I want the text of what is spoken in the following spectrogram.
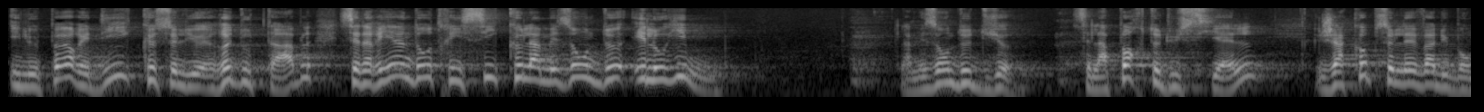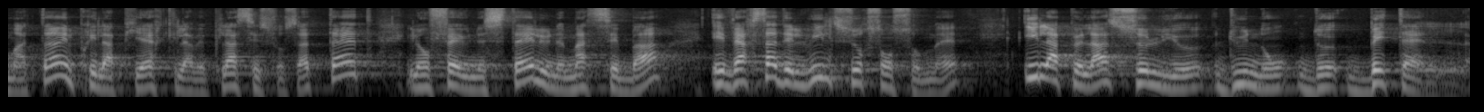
Il eut peur et dit que ce lieu est redoutable, ce n'est rien d'autre ici que la maison de Elohim, la maison de Dieu. C'est la porte du ciel. Jacob se leva du bon matin, il prit la pierre qu'il avait placée sur sa tête, il en fait une stèle, une masseba, et versa de l'huile sur son sommet. Il appela ce lieu du nom de Bethel.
